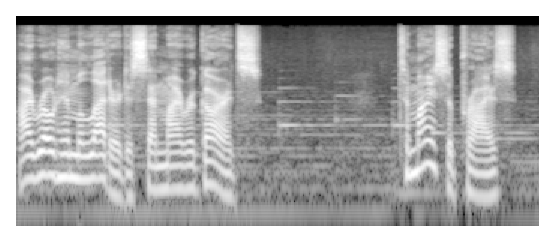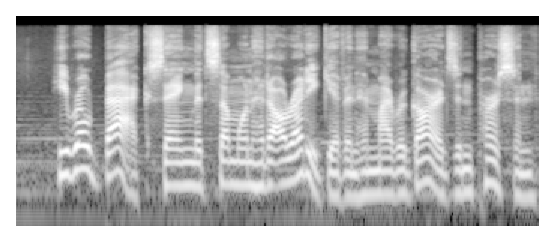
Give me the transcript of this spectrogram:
I wrote him a letter to send my regards. To my surprise, he wrote back saying that someone had already given him my regards in person.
